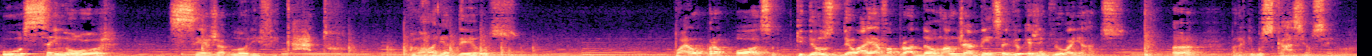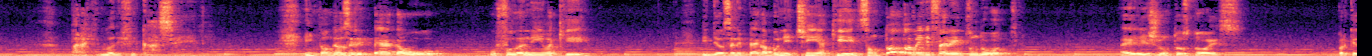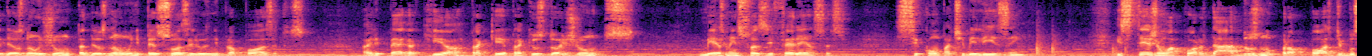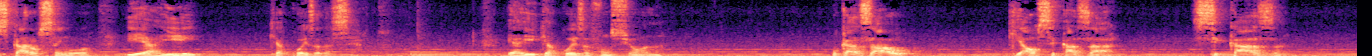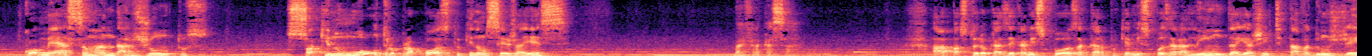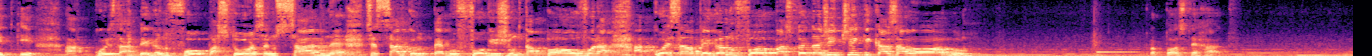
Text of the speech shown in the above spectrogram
o Senhor seja glorificado. Glória a Deus. Qual é o propósito que Deus deu a Eva para Adão lá no jardim? Você viu que a gente viu lá em Atos? Hã? Para que buscasse ao Senhor, para que glorificasse a Ele. Então Deus ele pega o, o fulaninho aqui e Deus ele pega a bonitinha aqui, são totalmente diferentes um do outro. Aí ele junta os dois. Porque Deus não junta, Deus não une pessoas, ele une propósitos. Aí ele pega aqui, ó, para quê? Para que os dois juntos, mesmo em suas diferenças, se compatibilizem, estejam acordados no propósito de buscar ao Senhor. E é aí que a coisa dá certo. É aí que a coisa funciona. O casal que ao se casar, se casa começam a andar juntos, só que num outro propósito que não seja esse, vai fracassar. Ah, pastor, eu casei com a minha esposa, cara, porque a minha esposa era linda e a gente tava de um jeito que a coisa tava pegando fogo, pastor, você não sabe, né? Você sabe quando pega o fogo e junto com a pólvora, a coisa tava pegando fogo, pastor, então a gente tinha que casar logo. Propósito errado.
